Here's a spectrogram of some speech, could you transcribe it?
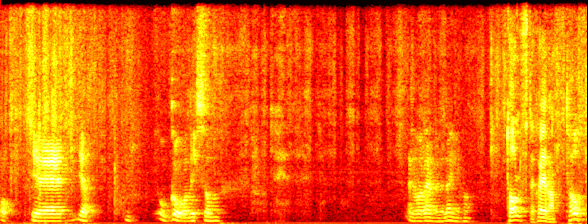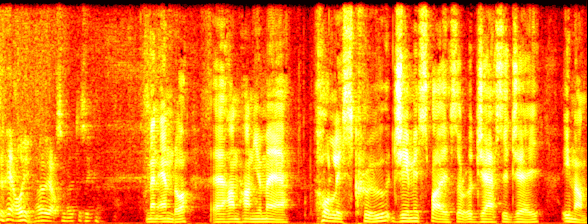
Och eh, jag... Och går liksom... Eller var den nu längre ifrån? Tolfte skivan. Tolfte skivan. Oj, det är jag som är ute och cyklar. Men ändå. Eh, han han ju med Holly's Crew, Jimmy Spicer och Jazzy J innan.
